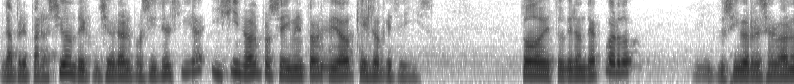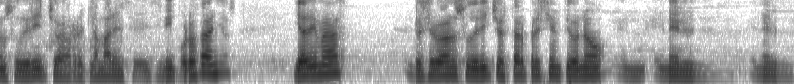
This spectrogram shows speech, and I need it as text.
la preparación del juicio oral por si se hacía, y si no, el procedimiento abreviado, que es lo que se hizo. Todos estuvieron de acuerdo, inclusive reservaron su derecho a reclamar en sede civil por los daños, y además reservaron su derecho a estar presente o no en, el, en,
